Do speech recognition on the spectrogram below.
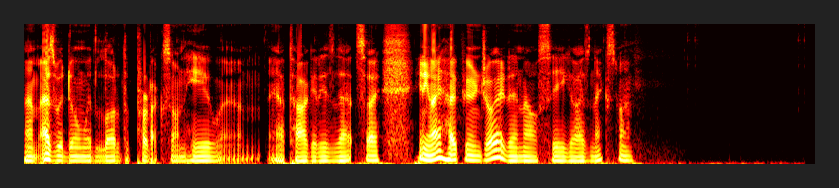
Um, as we're doing with a lot of the products on here, um, our target is that. So anyway, hope you enjoyed and I'll see you guys next time.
